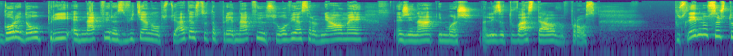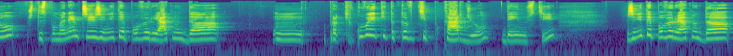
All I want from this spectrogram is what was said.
горе-долу при еднакви развития на обстоятелствата, при еднакви условия, сравняваме жена и мъж. Нали? За това става въпрос. Последно също ще споменем, че жените е по-вероятно да м- практикувайки такъв тип кардио дейности, жените е по-вероятно да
